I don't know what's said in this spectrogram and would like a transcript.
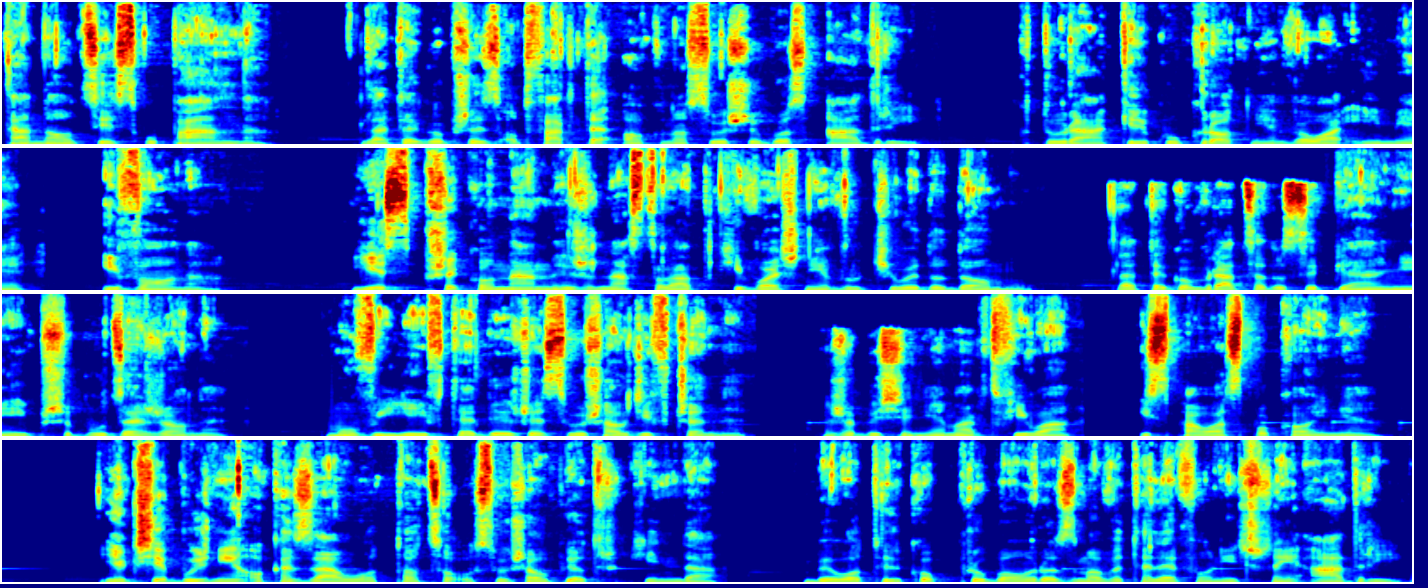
Ta noc jest upalna, dlatego przez otwarte okno słyszy głos Adri, która kilkukrotnie woła imię Iwona. Jest przekonany, że nastolatki właśnie wróciły do domu, dlatego wraca do sypialni i przybudza żonę. Mówi jej wtedy, że słyszał dziewczyny, żeby się nie martwiła i spała spokojnie. Jak się później okazało, to co usłyszał Piotr Kinda było tylko próbą rozmowy telefonicznej Adri,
